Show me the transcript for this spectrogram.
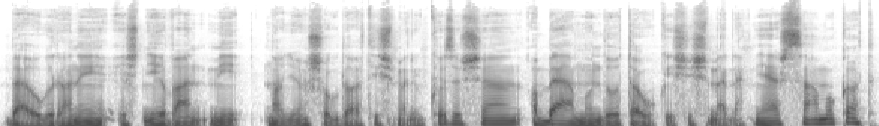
beugrani, és nyilván mi nagyon sok dalt ismerünk közösen, a belmondó tagok is ismernek nyers számokat,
